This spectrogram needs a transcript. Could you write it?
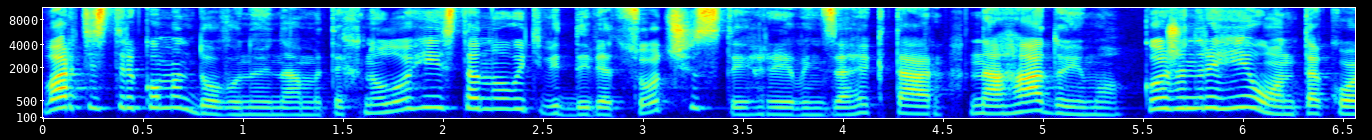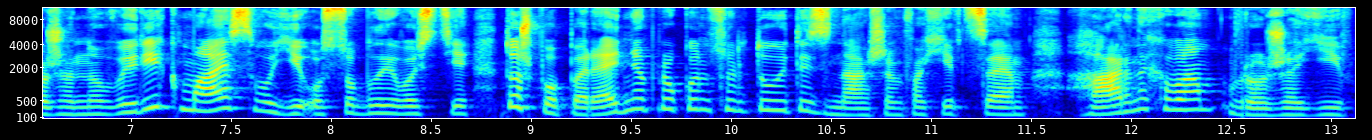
Вартість рекомендованої нами технології становить від 906 гривень за гектар. Нагадуємо, кожен регіон та кожен новий рік має свої особливості, тож попередньо проконсультуйтесь з нашим фахівцем. Гарних вам врожаїв!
